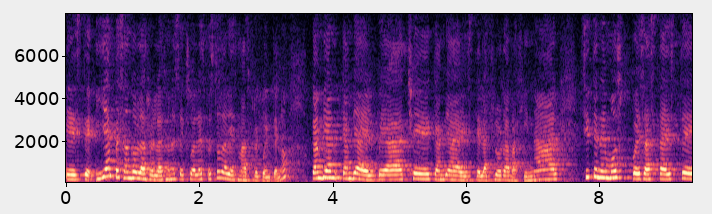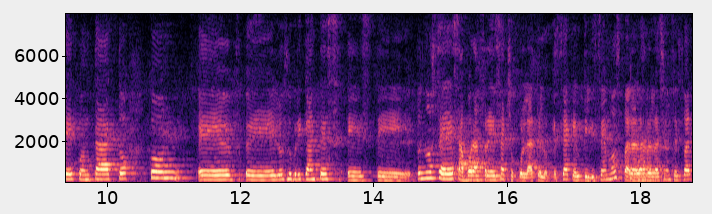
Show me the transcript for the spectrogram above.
este, y ya empezando las relaciones sexuales, pues todavía es más frecuente, ¿no? Cambian, cambia el pH, cambia este, la flora vaginal, sí tenemos pues hasta este contacto con eh, eh, los lubricantes, este, pues no sé, sabor a fresa, chocolate, lo que sea que utilicemos para la relación sexual.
